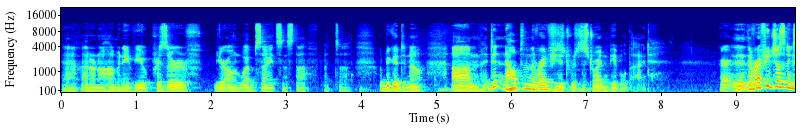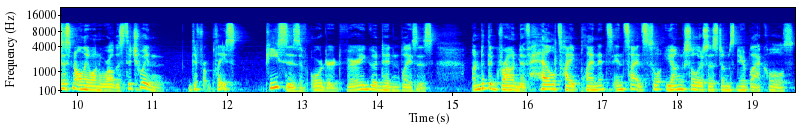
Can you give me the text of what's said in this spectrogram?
yeah, I don't know how many of you preserve your own websites and stuff, but uh, it would be good to know. Um, it didn't help when the refuge was destroyed and people died. Or, the refuge doesn't exist in only one world. It's situated in different place pieces of ordered, very good hidden places under the ground of hell-type planets, inside young solar systems near black holes.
